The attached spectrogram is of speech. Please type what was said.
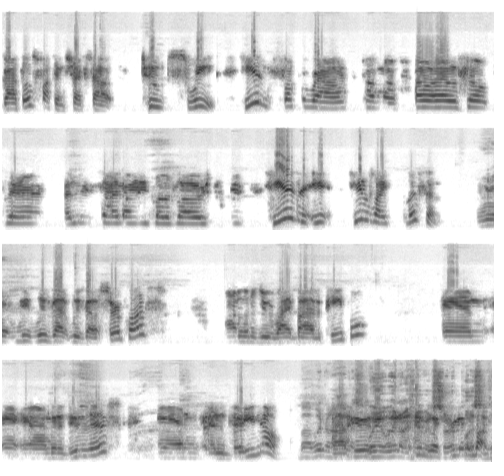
got those fucking checks out. too sweet. He didn't fuck around talking about, oh, I have a felt pen. I need to on these motherfuckers. He didn't. He, he was like, listen, we're, we, we've got we've got a surplus. I'm going to do right by the people, and and, and I'm going to do this, and and there you go. But we don't Uh, have here- we, we don't have a surplus.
